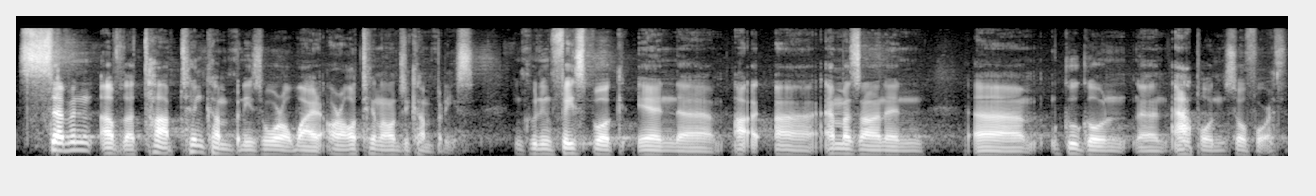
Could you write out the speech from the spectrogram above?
seven of the top 10 companies worldwide are all technology companies, including Facebook and uh, uh, Amazon and um, Google and, and, Apple and so forth.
